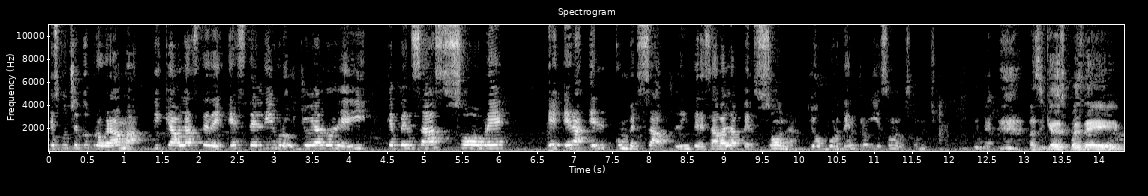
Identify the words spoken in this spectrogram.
escuché tu programa, vi que hablaste de este libro, yo ya lo leí, ¿qué pensás sobre e, era, él conversaba, le interesaba la persona, yo por dentro, y eso me gustó mucho. Así que después de,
